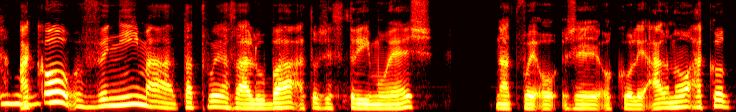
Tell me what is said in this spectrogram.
Mhm. Ako vníma tá tvoja záľuba a to, že streamuješ na tvoje o, že okolie? Áno, ako,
